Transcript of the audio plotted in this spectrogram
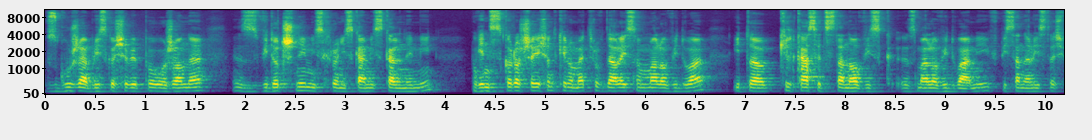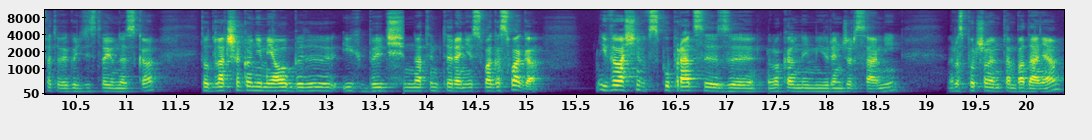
wzgórza blisko siebie położone z widocznymi schroniskami skalnymi. Więc skoro 60 km dalej są malowidła i to kilkaset stanowisk z malowidłami wpisane na listę Światowego Dziedzictwa UNESCO, to dlaczego nie miałoby ich być na tym terenie Słaga Słaga? I właśnie w współpracy z lokalnymi rangersami rozpocząłem tam badania.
